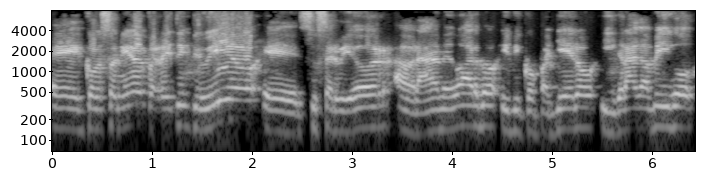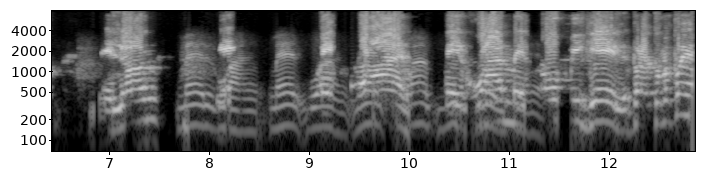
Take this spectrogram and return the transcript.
eh, con sonido de perrito incluido. eh, su servidor Abraham Eduardo y mi compañero y gran amigo Melón, Mel Juan, Mel Juan, Mel Juan, el Juan Melón Miguel. Pero tú me puedes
